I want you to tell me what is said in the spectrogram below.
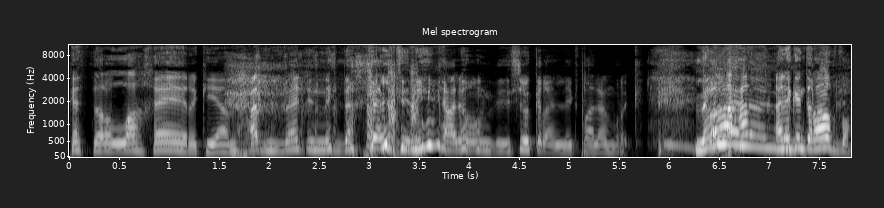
كثر الله خيرك يا محمد إنك دخلتني على One Piece شكرا لك طال عمرك. لا صراحة لا لا. أنا كنت رافضة.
